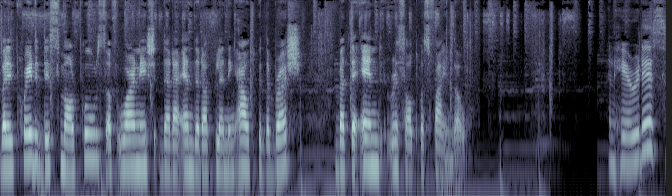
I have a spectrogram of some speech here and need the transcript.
but it created these small pools of varnish that I ended up blending out with the brush, but the end result was fine though. And here it is.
